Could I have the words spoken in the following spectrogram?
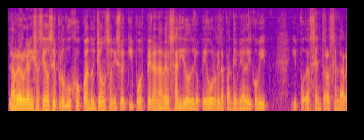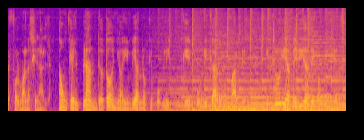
La reorganización se produjo cuando Johnson y su equipo esperan haber salido de lo peor de la pandemia del COVID y poder centrarse en la reforma nacional, aunque el plan de otoño e invierno que, publicaron el martes incluía medidas de contingencia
